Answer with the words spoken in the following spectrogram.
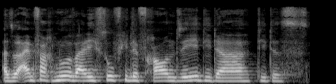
also einfach nur, weil ich so viele Frauen sehe, die da, die das,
